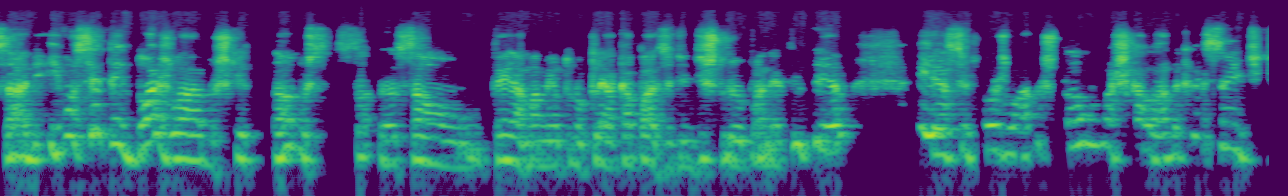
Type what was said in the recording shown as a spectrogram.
sabe? E você tem dois lados que ambos são têm armamento nuclear capaz de destruir o planeta inteiro, e esses dois lados estão numa escalada crescente.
